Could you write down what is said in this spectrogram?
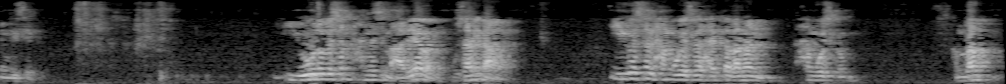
넘기세요. 유럽에서는 반드시 마리아가 우상이 나와요. 이것을 한국에서 했다가는 한국에서 금방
